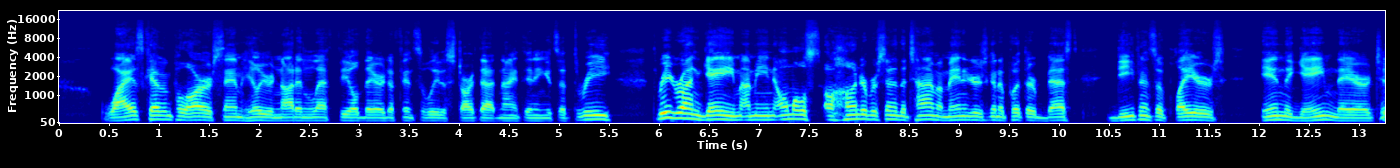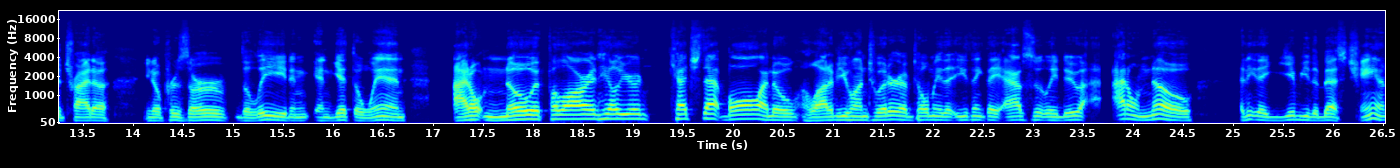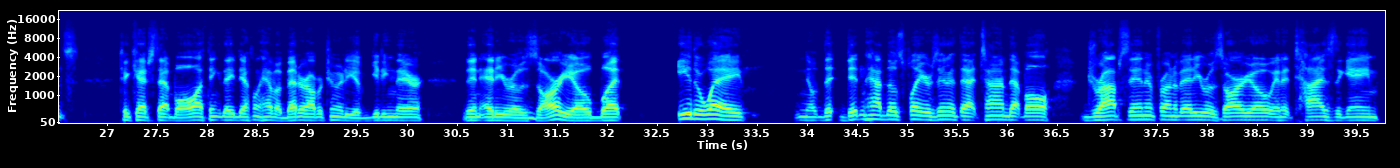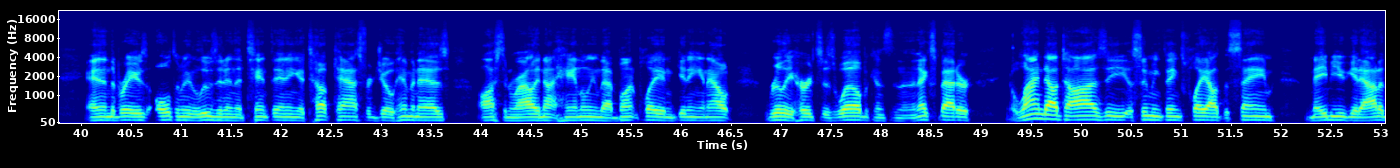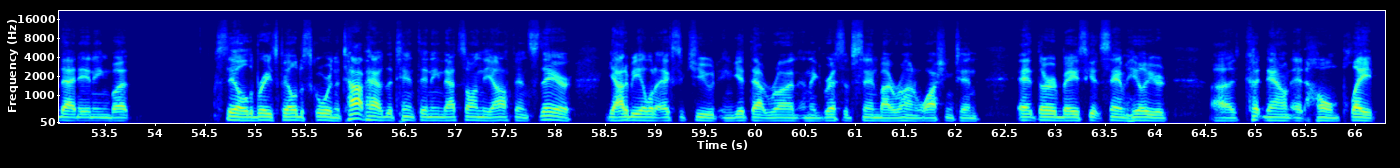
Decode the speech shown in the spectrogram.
Why is Kevin Pillar or Sam Hilliard not in left field there defensively to start that ninth inning? It's a three three run game. I mean, almost hundred percent of the time, a manager is going to put their best defensive players in the game there to try to you know preserve the lead and and get the win. I don't know if Pillar and Hilliard catch that ball. I know a lot of you on Twitter have told me that you think they absolutely do. I, I don't know. I think they give you the best chance to catch that ball. I think they definitely have a better opportunity of getting there than Eddie Rosario. But either way, you know, didn't have those players in at that time. That ball drops in in front of Eddie Rosario and it ties the game. And then the Braves ultimately lose it in the 10th inning. A tough task for Joe Jimenez. Austin Riley not handling that bunt play and getting it out really hurts as well because then the next batter – you know, lined out to Ozzie, assuming things play out the same. Maybe you get out of that inning, but still the Braves failed to score in the top half of the 10th inning. That's on the offense there. Got to be able to execute and get that run, an aggressive send by Ron Washington at third base, get Sam Hilliard uh, cut down at home plate.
